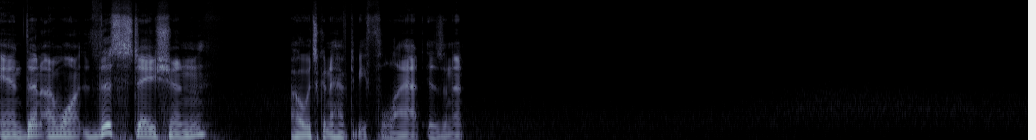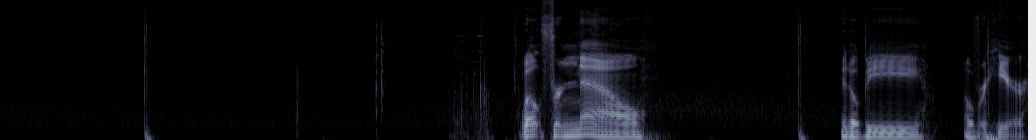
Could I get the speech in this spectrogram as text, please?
And then I want this station Oh, it's going to have to be flat, isn't it? Well, for now, it'll be over here.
